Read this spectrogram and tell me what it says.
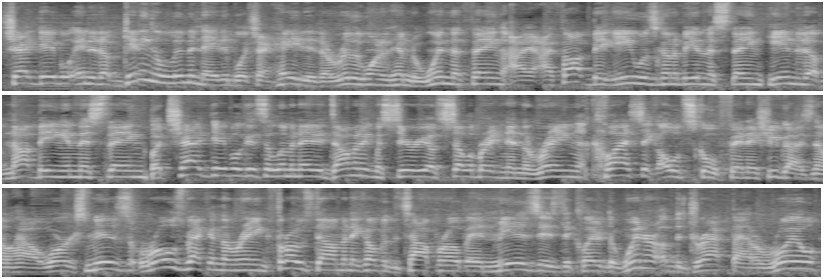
Chad Gable ended up getting eliminated, which I hated. I really wanted him to win the thing. I, I thought Big E was going to be in this thing. He ended up not being in this thing, but Chad Gable gets eliminated. Dominik Mysterio Mysterio celebrating in the ring. Classic old school finish. You guys know how it works. Miz rolls back in the ring, throws Dominik over the top rope, and Miz is declared the winner of the Draft Battle Royal.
